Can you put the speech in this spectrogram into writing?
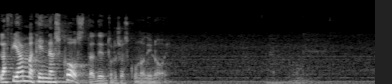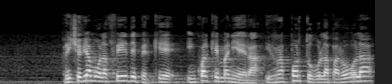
la fiamma che è nascosta dentro ciascuno di noi. Riceviamo la fede perché in qualche maniera il rapporto con la parola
